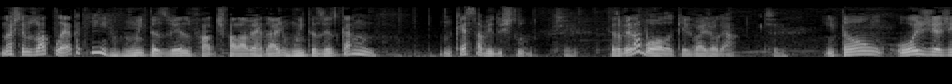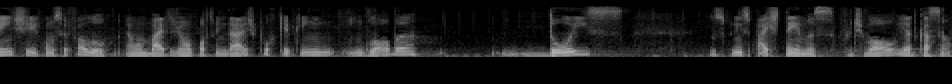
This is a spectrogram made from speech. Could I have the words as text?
E nós temos o atleta que, muitas vezes, de falar a verdade, muitas vezes o cara não, não quer saber do estudo. Sim, Quer saber da bola que ele vai jogar. sim. Então, hoje a gente, como você falou, é uma baita de uma oportunidade, por quê? Porque en- engloba dois dos principais temas, futebol e educação.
